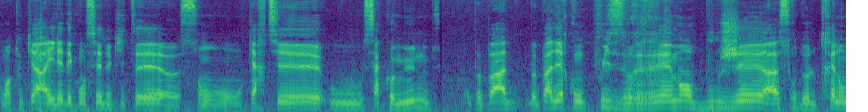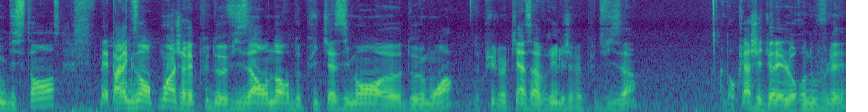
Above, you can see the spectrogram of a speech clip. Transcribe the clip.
ou en tout cas, il est déconseillé de quitter euh, son quartier ou sa commune. On ne peut pas, dire qu'on puisse vraiment bouger sur de très longues distances. Mais par exemple, moi, j'avais plus de visa en or depuis quasiment deux mois. Depuis le 15 avril, j'avais plus de visa. Donc là, j'ai dû aller le renouveler.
